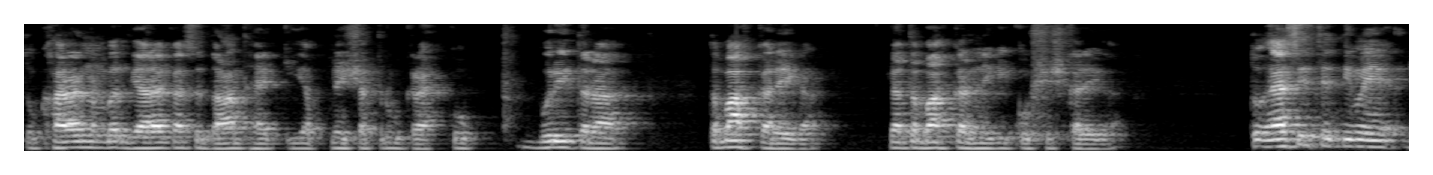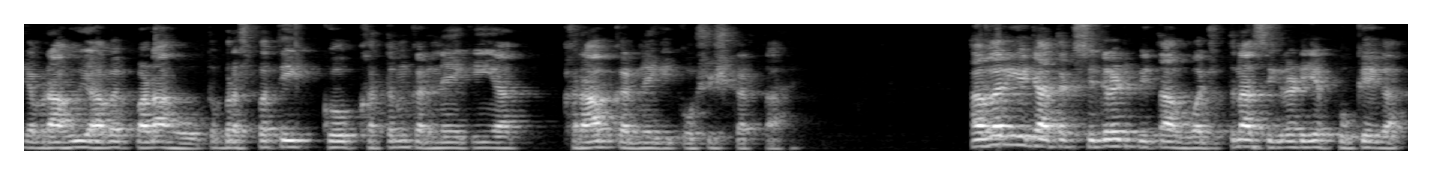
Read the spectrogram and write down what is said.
तो खाना नंबर ग्यारह का सिद्धांत है कि अपने शत्रु ग्रह को बुरी तरह तबाह करेगा या तबाह करने की कोशिश करेगा। तो ऐसी स्थिति में जब राहु यहाँ पर पड़ा हो तो बृहस्पति को खत्म करने की या खराब करने की कोशिश करता है। अगर ये जातक सिगरेट पीता हुआ, जितना सिगरेट ये फूकेगा,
